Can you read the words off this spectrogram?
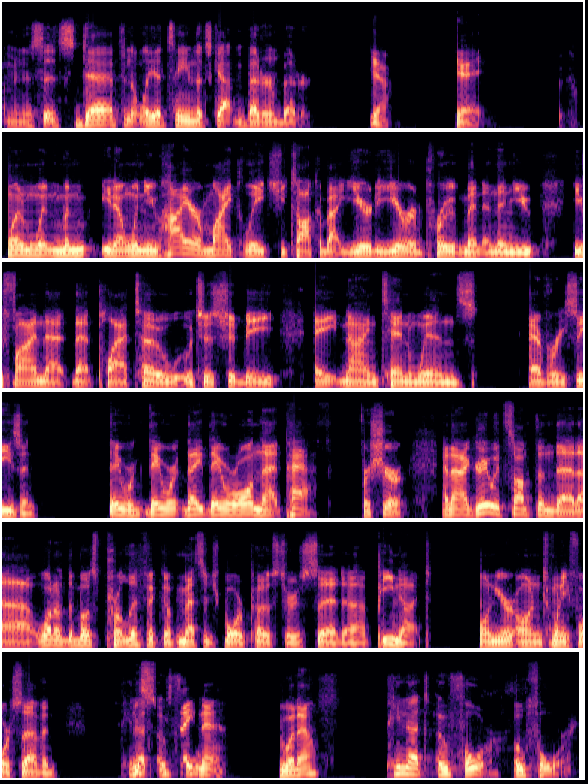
I mean, it's it's definitely a team that's gotten better and better. Yeah, yeah. When when when you know when you hire Mike Leach, you talk about year to year improvement, and then you you find that that plateau, which is should be eight, nine, ten wins every season. They were they were they they were on that path for sure. And I agree with something that uh, one of the most prolific of message board posters said. Uh, Peanut on your on twenty four seven. Peanut State What now? Peanut 04. 04.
